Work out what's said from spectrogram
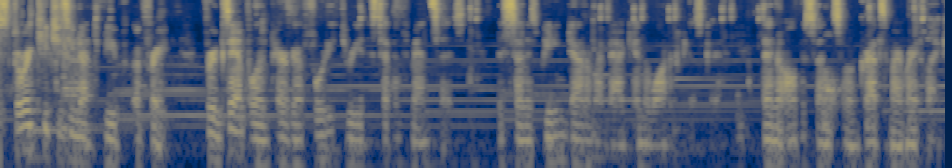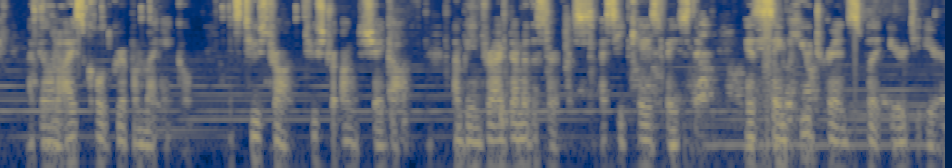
story teaches you not to be afraid. For example, in paragraph 43, the seventh man says, The sun is beating down on my back and the water feels good. Then all of a sudden, someone grabs my right leg. I feel an ice cold grip on my ankle. It's too strong, too strong to shake off. I'm being dragged under the surface. I see K's face there. He has the same huge grin, split ear to ear.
